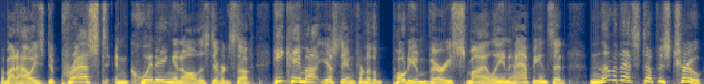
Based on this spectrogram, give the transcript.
about how he's depressed and quitting and all this different stuff, he came out yesterday in front of the podium very smiley and happy and said, none of that stuff is true.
